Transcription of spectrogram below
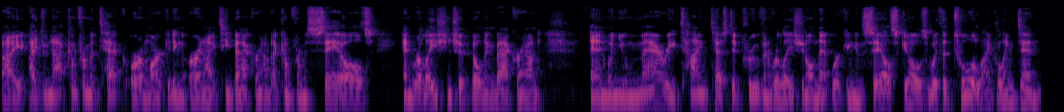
I, I do not come from a tech or a marketing or an IT background. I come from a sales and relationship building background. And when you marry time tested, proven relational networking and sales skills with a tool like LinkedIn,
